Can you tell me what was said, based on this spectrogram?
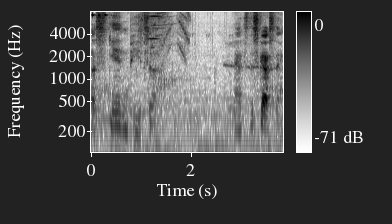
A skin pizza. That's disgusting.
